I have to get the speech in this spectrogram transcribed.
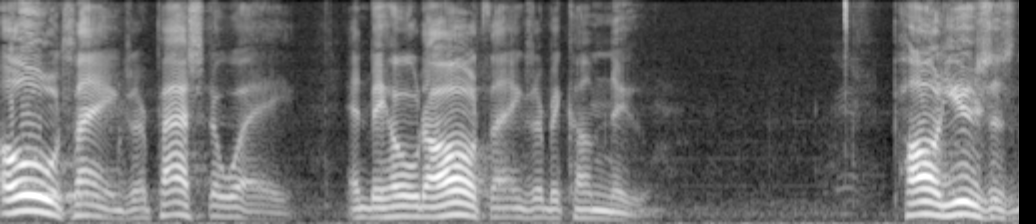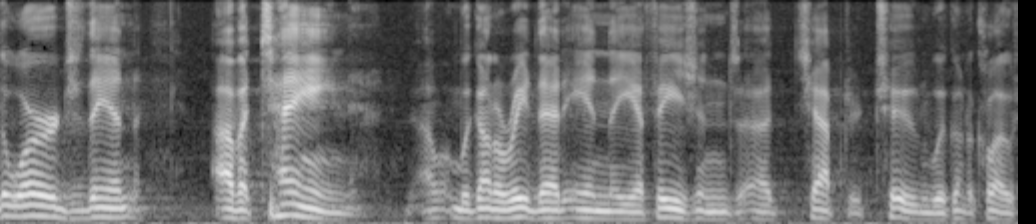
Old things are passed away, and behold, all things are become new. Paul uses the words then of attain. We're going to read that in the Ephesians uh, chapter 2, and we're going to close.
